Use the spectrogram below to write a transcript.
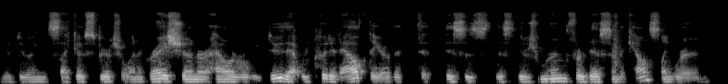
you know, doing psycho spiritual integration or however we do that, we put it out there that, that this is this there's room for this in the counseling room.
